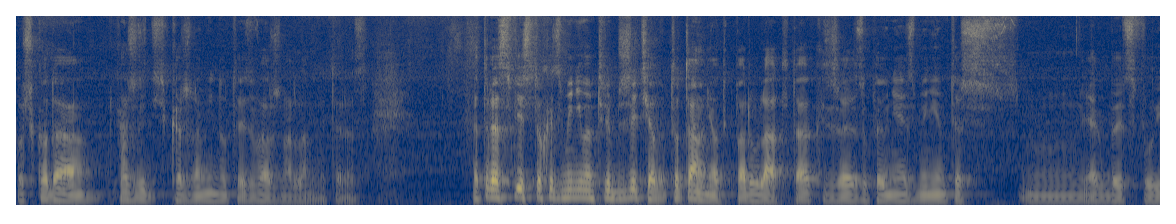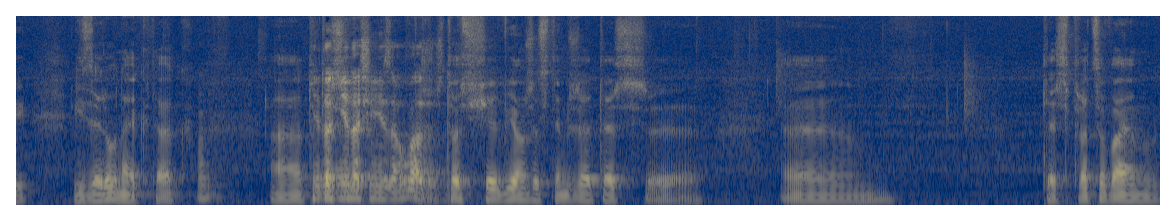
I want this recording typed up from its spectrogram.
Bo szkoda, każdy, każda minuta jest ważna dla mnie teraz. A teraz wiesz, trochę zmieniłem tryb życia totalnie od paru lat, tak? Że zupełnie zmieniłem też mm, jakby swój wizerunek, tak? Mhm. Nie da, też- nie da się nie zauważyć. to się wiąże z tym, że też, em, też pracowałem,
